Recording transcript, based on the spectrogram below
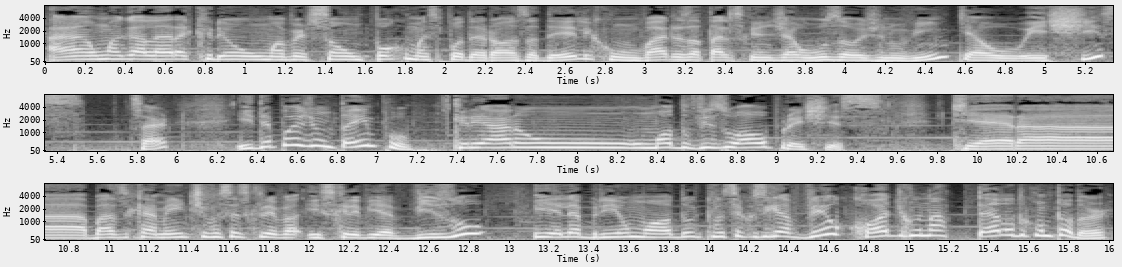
Aí uma galera criou uma versão um pouco mais poderosa dele, com vários atalhos que a gente já usa hoje no Vim, que é o EX, certo? E depois de um tempo, criaram um, um modo visual pro EX, que era basicamente você escrevia, escrevia visual e ele abria um modo que você conseguia ver o código na tela do computador.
